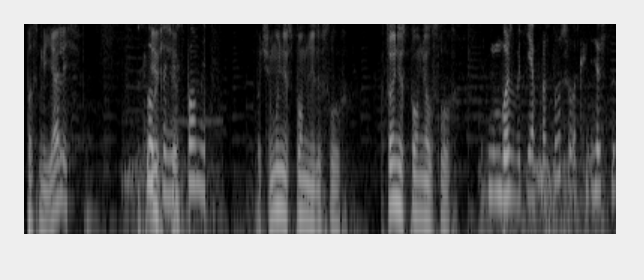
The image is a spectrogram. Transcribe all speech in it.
посмеялись. Вслух-то не вспомнил. Почему не вспомнили вслух? Кто не вспомнил вслух? Может быть, я прослушала, конечно.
